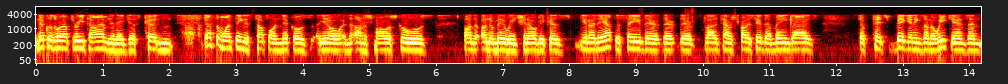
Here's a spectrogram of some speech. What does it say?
Nicholls went up three times, and they just couldn't. That's the one thing that's tough on Nicholls. You know, and on the smaller schools, on the on the midweeks. You know, because you know they have to save their their their a lot of times try to save their main guys to pitch big innings on the weekends, and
